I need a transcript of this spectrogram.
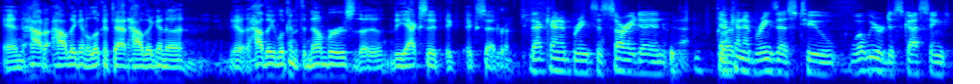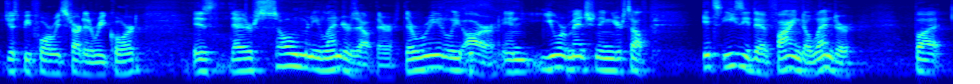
and how to, how they're going to look at that, how they're going to you know, how they looking at the numbers, the the exit, et cetera. That kind of brings us. Sorry to. Uh, that kind of brings us to what we were discussing just before we started to record. Is there's so many lenders out there. There really are, and you were mentioning yourself. It's easy to find a lender, but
